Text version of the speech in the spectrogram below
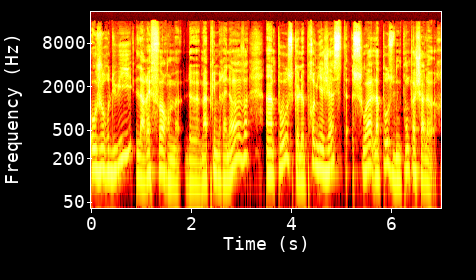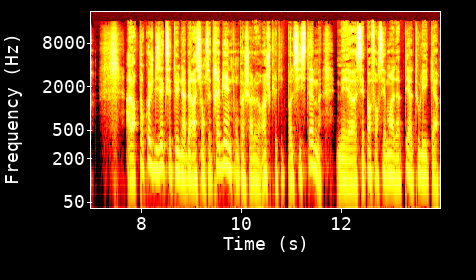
Aujourd'hui, la réforme de ma prime rénove impose que le premier geste soit la pose d'une pompe à chaleur. Alors pourquoi je disais que c'était une aberration? C'est très bien une pompe à chaleur, hein, je critique pas le système, mais euh, c'est pas forcément adapté à tous les cas.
